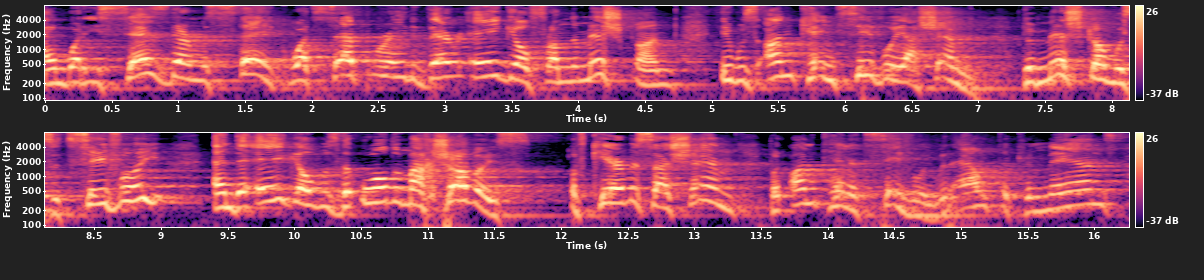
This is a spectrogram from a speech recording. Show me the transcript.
And what he says their mistake, what separated their egel from the Mishkan, it was unkain tzivui Hashem. The Mishkan was a tzivoy, and the Egel was the, all the machshavas of Kirvis Hashem, but unten at without the commands,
